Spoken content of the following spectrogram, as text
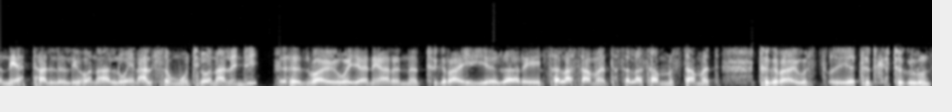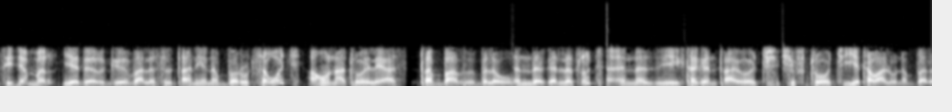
እኔ ያታልል ይሆናል ወይም አልሰሙት ይሆናል እንጂ ህዝባዊ ወያኔ አርነት ትግራይ የዛሬ ሰላሳ አመት ሰላሳ አምስት አመት ትግራይ ውስጥ የትጥቅ ትግሉን ሲጀምር የደርግ ባለስልጣን የነበሩት ሰዎች አሁን አቶ ኤልያስ ጠባብ ብለው እንደገለጹት እነዚህ ተገንጣዮች፣ ሽፍቶች እየተባሉ ነበረ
